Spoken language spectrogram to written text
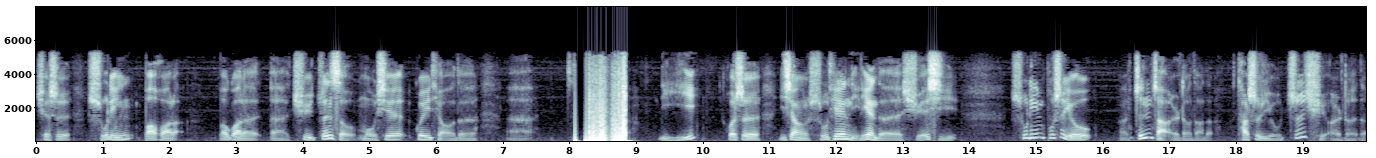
却是熟灵包括了。包括了呃，去遵守某些规条的呃礼仪，或是一项熟天理念的学习。熟灵不是由呃挣扎而得到的，它是由知取而得的。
